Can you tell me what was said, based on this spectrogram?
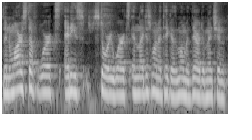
the noir stuff works, Eddie's story works, and I just want to take a moment there to mention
